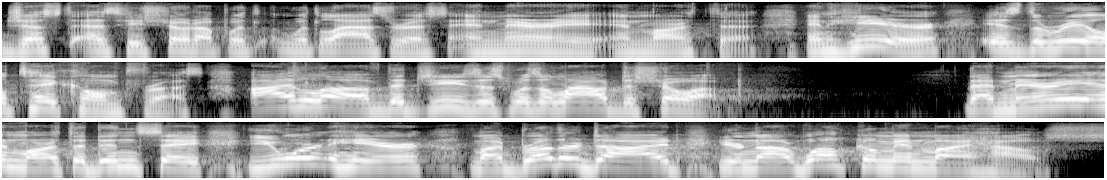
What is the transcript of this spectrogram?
Just as he showed up with, with Lazarus and Mary and Martha. And here is the real take home for us. I love that Jesus was allowed to show up. That Mary and Martha didn't say, You weren't here, my brother died, you're not welcome in my house.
